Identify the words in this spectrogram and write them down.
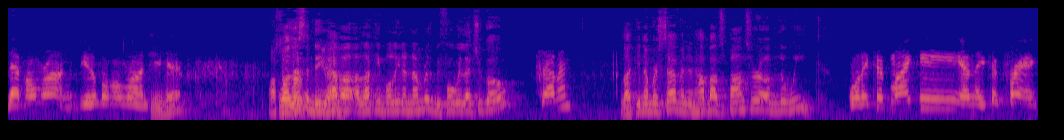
that home run, beautiful home run she mm-hmm. hit. Also, Well, listen, do you yeah. have a, a lucky bolita number before we let you go? Seven. Lucky number seven. And how about sponsor of the week? Well, they took Mikey and they took Frank,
